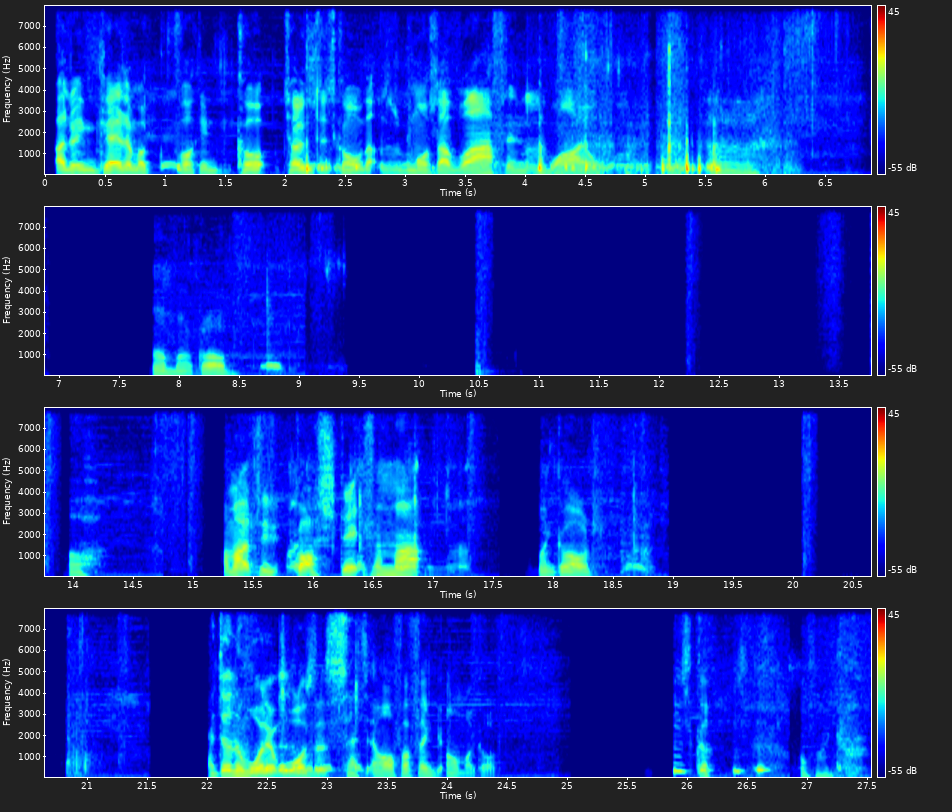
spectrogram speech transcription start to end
I don't even care that my fucking co- toaster's cold. That's the most I've laughed in a while. Uh, Oh my god. Oh. I'm actually got a stitch from that. Oh my god. I don't know what it was that set it off. I think. Oh my god. It's go- Oh my god.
